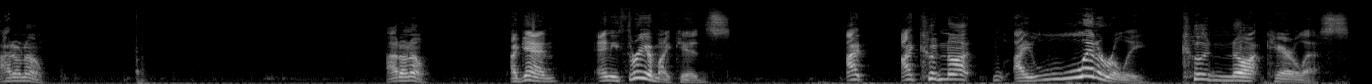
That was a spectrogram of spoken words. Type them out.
I don't know. I don't know. Again, any three of my kids, I I could not I literally could not care less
